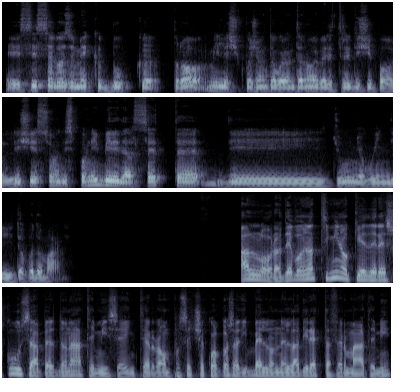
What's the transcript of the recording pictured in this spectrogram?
e stessa cosa MacBook Pro 1549 per 13 pollici e sono disponibili dal 7 di giugno, quindi dopodomani. Allora, devo un attimino chiedere scusa, perdonatemi se interrompo, se c'è qualcosa di bello nella diretta fermatemi,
